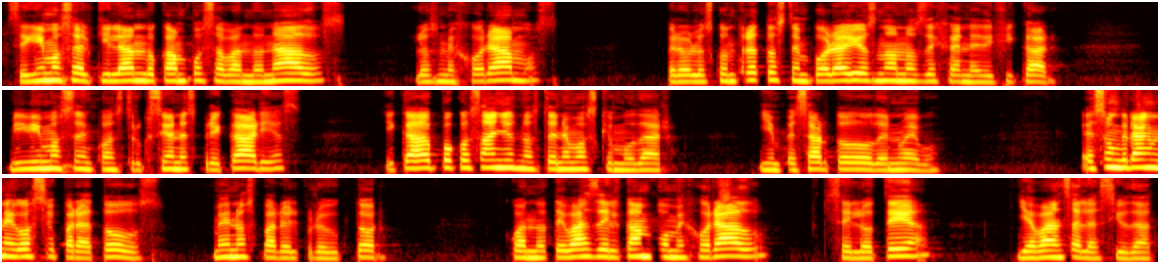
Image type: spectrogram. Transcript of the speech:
Seguimos alquilando campos abandonados, los mejoramos, pero los contratos temporarios no nos dejan edificar. Vivimos en construcciones precarias y cada pocos años nos tenemos que mudar y empezar todo de nuevo. Es un gran negocio para todos, menos para el productor. Cuando te vas del campo mejorado, se lotea y avanza la ciudad.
